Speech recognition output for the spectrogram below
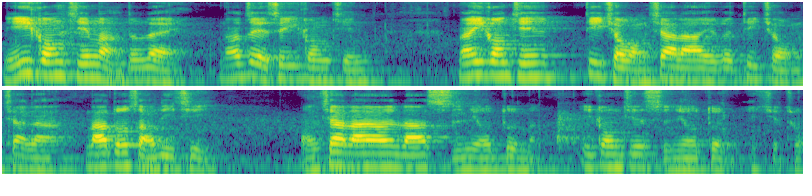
你一公斤嘛，对不对？然后这也是一公斤，那一公斤地球往下拉，有个地球往下拉，拉多少力气？往下拉拉十牛顿嘛，一公斤十牛顿，写错。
